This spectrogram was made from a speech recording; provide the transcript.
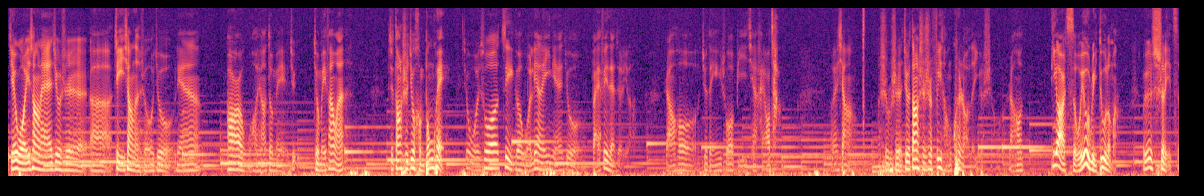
结果一上来就是呃这一项的时候就连二二五好像都没就就没翻完，就当时就很崩溃，就我说这个我练了一年就白费在这里了，然后就等于说比以前还要差，我在想是不是就当时是非常困扰的一个时候，然后第二次我又 redo 了嘛，我又试了一次，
